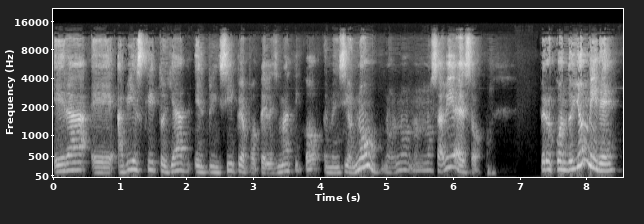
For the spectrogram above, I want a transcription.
era, eh, había escrito ya el principio apotelesmático? Y me decía, no, no, no, no sabía eso. Pero cuando yo miré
